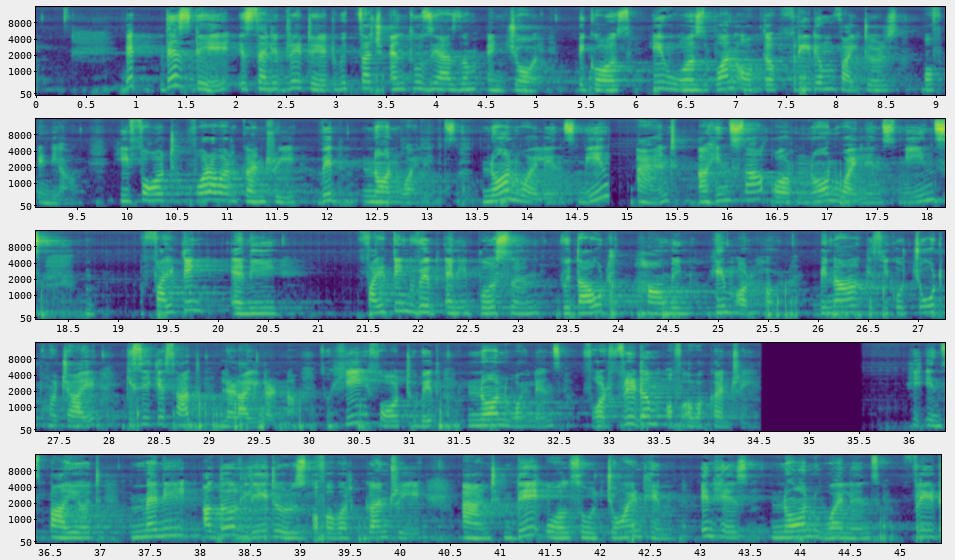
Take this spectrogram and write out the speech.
It, this day is celebrated with such enthusiasm and joy because he was one of the freedom fighters of India. He fought for our country with non-violence. Non-violence means and ahimsa or non-violence means fighting any fighting with any person without harming him or her बिना किसी को चोट पहुंचाए किसी के साथ लड़ाई लड़ना so he fought with non violence for freedom of our country he inspired many other leaders of our country and they also joined him in his non-violence freedom.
